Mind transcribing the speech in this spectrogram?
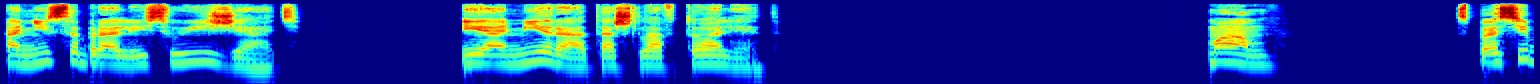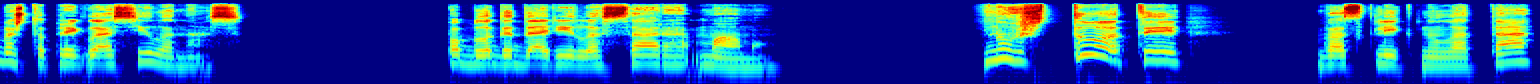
они собрались уезжать, и Амира отошла в туалет. «Мам, спасибо, что пригласила нас», — поблагодарила Сара маму. «Ну что ты!» — воскликнула та,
